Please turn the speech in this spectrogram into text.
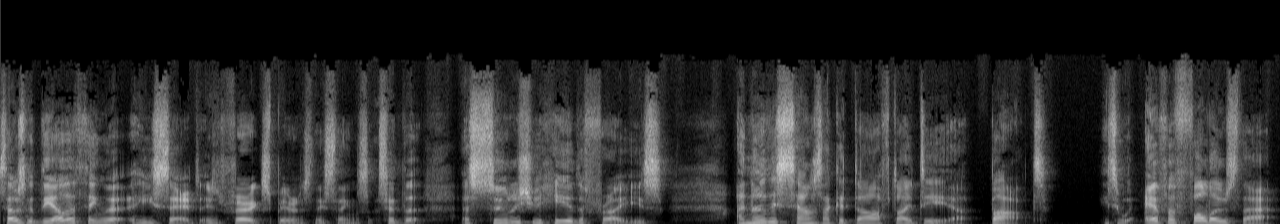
So that was good. The other thing that he said, he's very experienced in these things, said that as soon as you hear the phrase, I know this sounds like a daft idea, but he said whatever follows that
